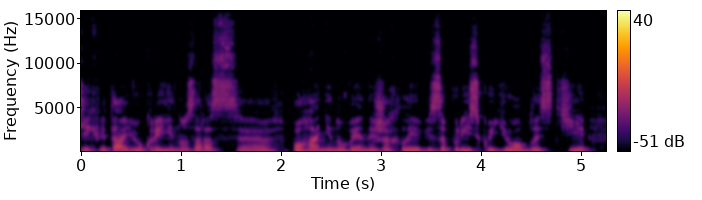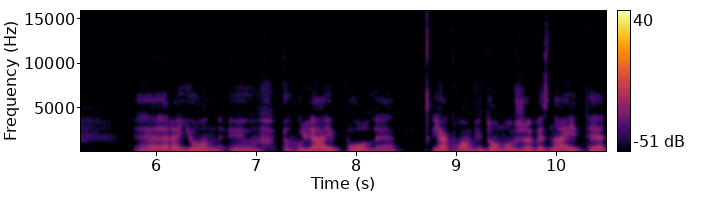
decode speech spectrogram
Всіх вітаю Україну. Зараз е, погані новини, жахливі Запорізької області, е, район е, Гуляй Поле. Як вам відомо, вже ви знаєте,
